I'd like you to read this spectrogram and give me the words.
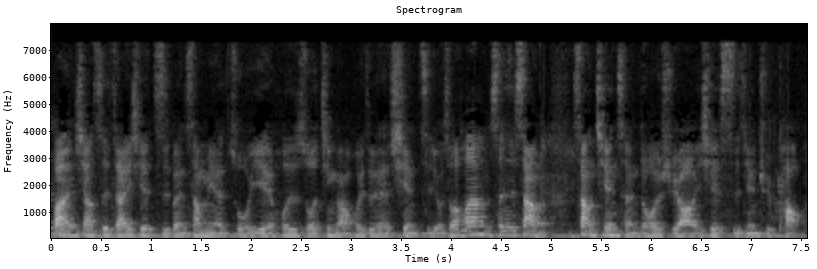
不然像是在一些资本上面的作业，或者说金管会这边的限制，有时候他们甚至上上千层都会需要一些时间去跑。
